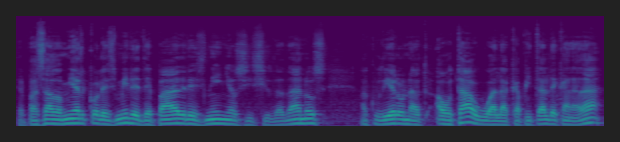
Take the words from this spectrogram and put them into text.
El pasado miércoles miles de padres, niños y ciudadanos acudieron a Ottawa, la capital de Canadá,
